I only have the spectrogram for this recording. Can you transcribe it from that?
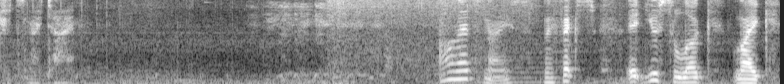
Gosh, it's nighttime. Oh, that's nice. They fixed. It used to look like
